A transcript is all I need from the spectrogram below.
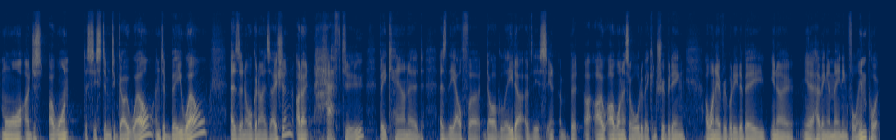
more I just I want the system to go well and to be well as an organization. I don't have to be counted as the alpha dog leader of this, but I, I I want us all to be contributing. I want everybody to be, you know, yeah, having a meaningful input.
